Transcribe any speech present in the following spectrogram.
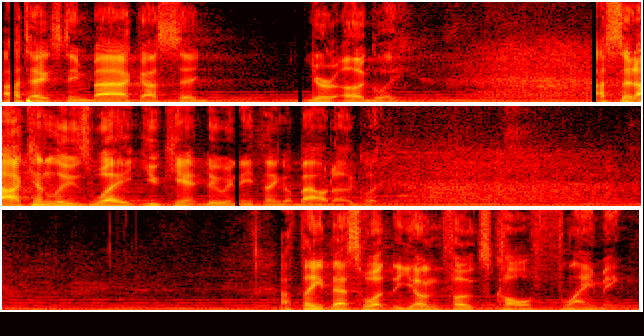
I texted him back, I said, You're ugly. I said, I can lose weight. You can't do anything about ugly. I think that's what the young folks call flaming.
